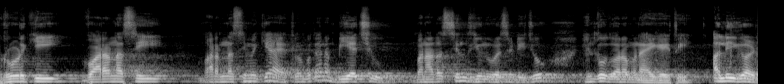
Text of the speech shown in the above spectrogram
रुड़की, वाराणसी। वाराणसी में क्या है? तुम्हें तो पता है ना B H U Banaras Sindh university जो हिंदुओं द्वारा बनाई गई थी। अलीगढ़।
